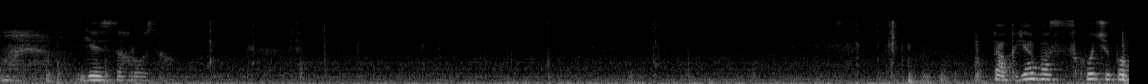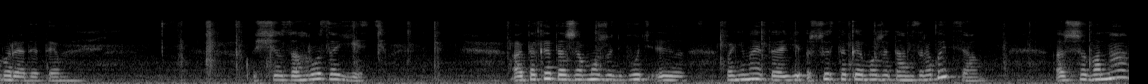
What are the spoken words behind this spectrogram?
Ой, Є загроза. Так, я вас хочу попередити, що загроза є. А таке даже може бути, е, щось таке може там зробитися, що вона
